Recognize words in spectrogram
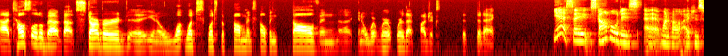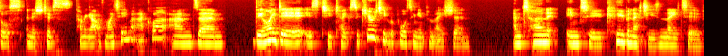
Uh, tell us a little bit about Starboard. Uh, you know what, what's what's the problem it's helping solve, and uh, you know where, where, where that project's today. Yeah, so Starboard is uh, one of our open source initiatives coming out of my team at Aqua, and um, the idea is to take security reporting information and turn it into Kubernetes native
